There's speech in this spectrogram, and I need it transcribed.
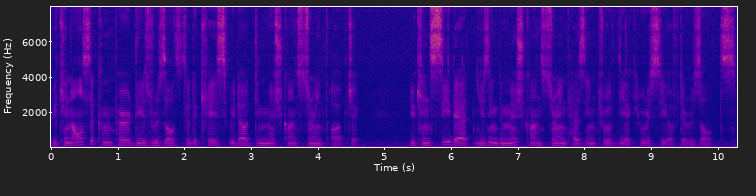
We can also compare these results to the case without the mesh constraint object. You can see that using the mesh constraint has improved the accuracy of the results.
